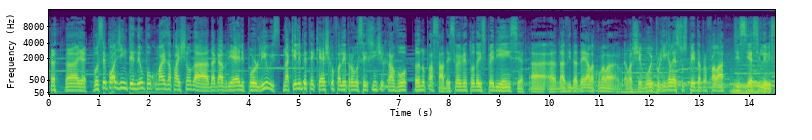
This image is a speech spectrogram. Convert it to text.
ah, é. Você pode entender um pouco mais a paixão da, da Gabriele por Lewis naquele BTcast que eu falei para vocês que a gente gravou ano passado. Aí você vai ver toda a experiência uh, uh, da vida dela, como ela, ela chegou e por que ela é suspeita para falar de C.S. Lewis.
